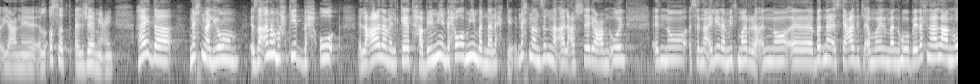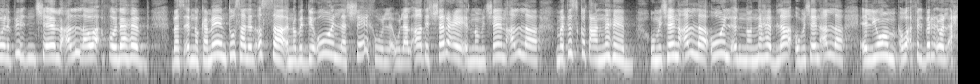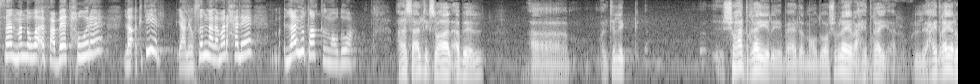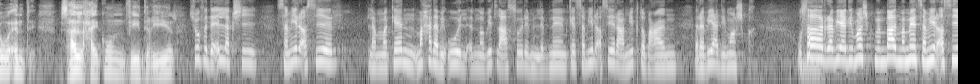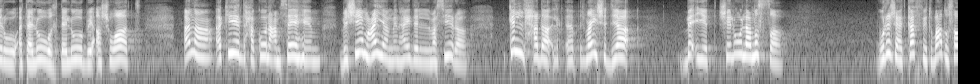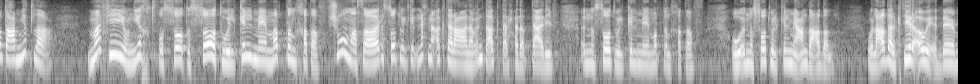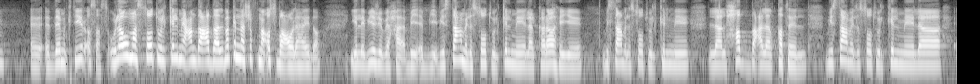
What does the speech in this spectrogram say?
يعني القسط الجامعي. هيدا نحن اليوم إذا أنا ما حكيت بحقوق العالم الكاتحه بمين بحقوق مين بدنا نحكي؟ نحن نزلنا قال على الشارع وعم نقول إنه صرنا قايلين 100 مرة إنه آه بدنا استعادة الأموال المنهوبة. نحن هلا عم نقول بنشان الله وقفوا نهب بس إنه كمان توصل القصة إنه بدي أقول للشيخ وللقاضي الشرعي إنه مشان الله ما تسكت عن النهب ومشان الله قول إنه النهب لا. ومشان الله اليوم وقف البر والإحسان منه وقف عباد حورة. لا كثير يعني وصلنا لمرحلة لا يطاق الموضوع. أنا سألتك سؤال قبل آه قلت لك شو حتغيري بهذا الموضوع؟ شو برايي رح يتغير؟ اللي حيتغير هو أنت. بس هل حيكون في تغيير؟ شوف بدي أقول لك شيء سمير قصير لما كان ما حدا بيقول إنه بيطلع السوري من لبنان كان سمير قصير عم يكتب عن ربيع دمشق. وصار ربيع دمشق من بعد ما مات سمير قصير وقتلوه واغتالوه بأشواط. أنا أكيد حكون عم ساهم بشيء معين من هيدي المسيرة. كل حدا ميش ضياء بقيت شيلوا لها نصها ورجعت كفت وبعده صوتها عم يطلع. ما فيهم يخطفوا الصوت الصوت والكلمة ما بتنخطف. شو ما صار الصوت والكلمة نحن أكثر عالم أنت أكثر حدا بتعرف إنه الصوت والكلمة ما بتنخطف وإنه الصوت والكلمة عندها عضل. والعضل كتير قوي قدام قدام كتير قصص. ولو ما الصوت والكلمة عندها عضل ما كنا شفنا أصبعه لهيدا. يلي بيجي بي بيستعمل الصوت والكلمة للكراهية بيستعمل الصوت والكلمة للحض على القتل بيستعمل الصوت والكلمة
